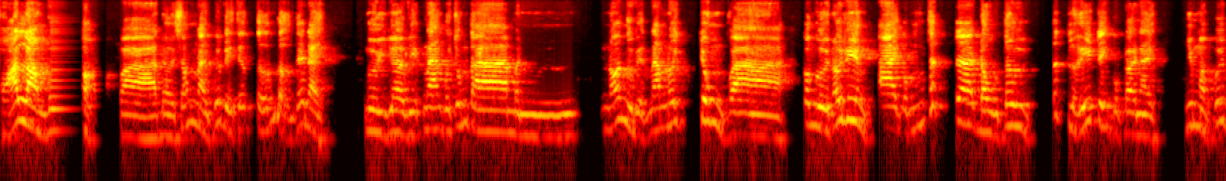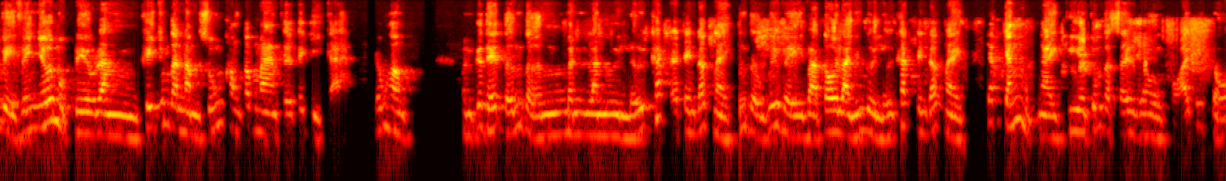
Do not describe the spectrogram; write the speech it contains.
thỏa lòng với và đời sống này quý vị tưởng tượng thế này người à, Việt Nam của chúng ta mình nói người Việt Nam nói chung và con người nói riêng, ai cũng thích ờ, đầu tư, tích lũy trên cuộc đời này. Nhưng mà quý vị phải nhớ một điều rằng khi chúng ta nằm xuống không có mang theo cái gì cả, đúng không? Mình có thể tưởng tượng mình là người lữ khách ở trên đất này, tưởng tượng quý vị và tôi là những người lữ khách trên đất này. Chắc chắn một ngày kia chúng ta sẽ rời khỏi cái chỗ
